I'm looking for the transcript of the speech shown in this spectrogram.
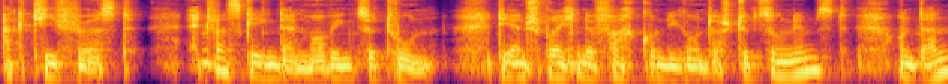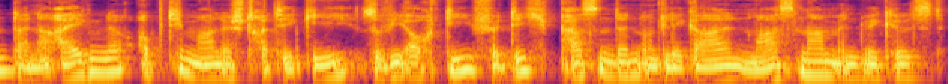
aktiv wirst, etwas gegen dein Mobbing zu tun, die entsprechende fachkundige Unterstützung nimmst und dann deine eigene optimale Strategie sowie auch die für dich passenden und legalen Maßnahmen entwickelst,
